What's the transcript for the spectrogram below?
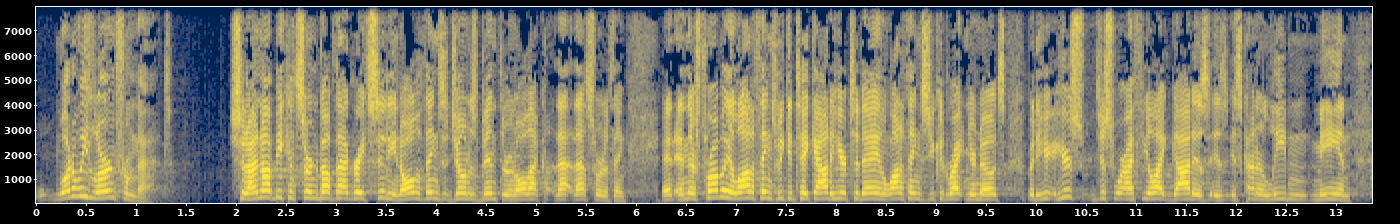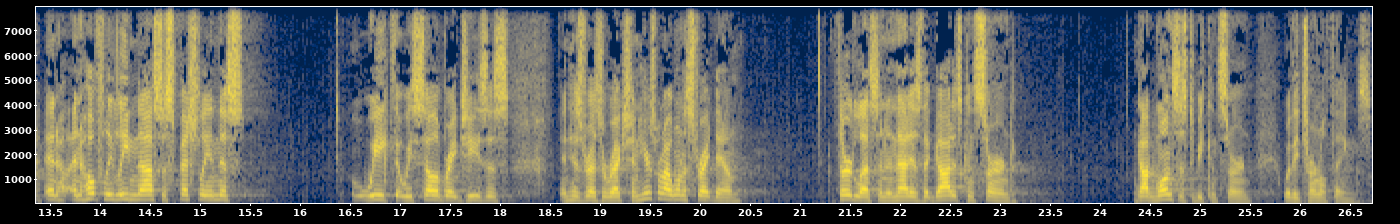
what do we learn from that? Should I not be concerned about that great city and all the things that Jonah's been through and all that, that, that sort of thing? And, and there's probably a lot of things we could take out of here today and a lot of things you could write in your notes. But here, here's just where I feel like God is, is, is kind of leading me and, and, and hopefully leading us, especially in this week that we celebrate Jesus and his resurrection. Here's what I want to write down. Third lesson, and that is that God is concerned. God wants us to be concerned with eternal things.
